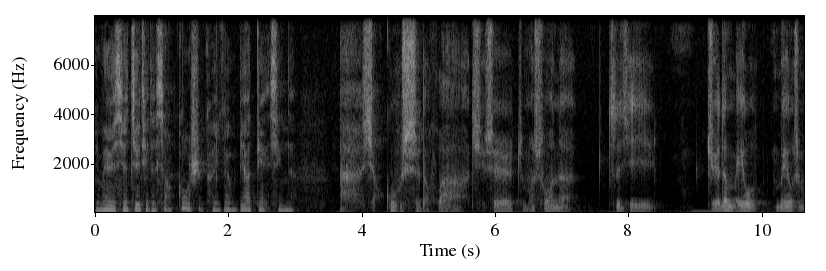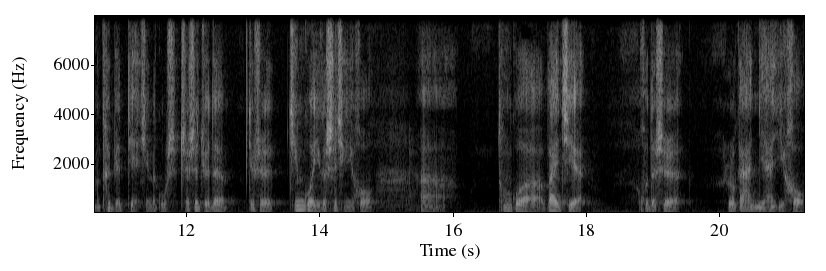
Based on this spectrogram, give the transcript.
有没有一些具体的小故事可以给我们比较典型的？小故事的话，其实怎么说呢？自己觉得没有没有什么特别典型的故事，只是觉得就是经过一个事情以后，呃，通过外界或者是若干年以后，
